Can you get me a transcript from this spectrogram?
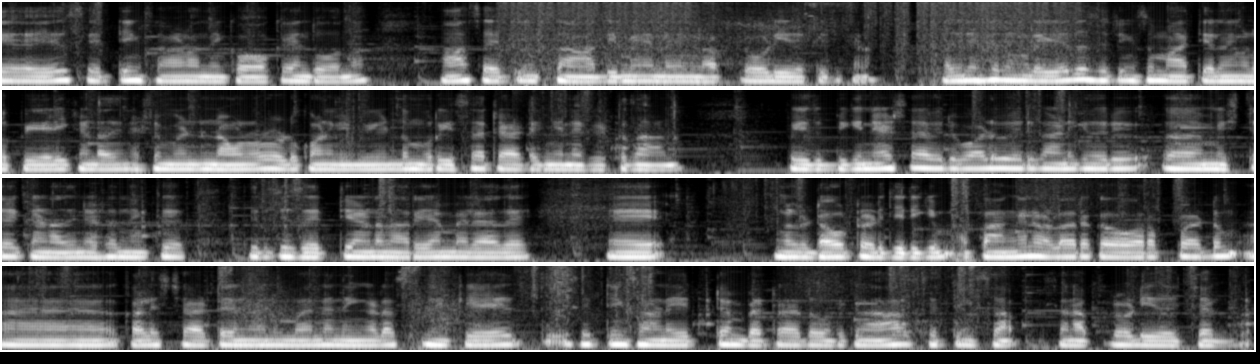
ഏത് സെറ്റിംഗ്സ് ആണോ നിങ്ങൾക്ക് ഓക്കെ എന്ന് തോന്നുന്നു ആ സെറ്റിംഗ്സ് ആദ്യമേ തന്നെ നിങ്ങൾ അപ്ലോഡ് ചെയ്തിട്ടിരിക്കണം. അതിനുശേഷം നിങ്ങൾ ഏത് സെറ്റിംഗ്സ് മാറ്റിയാലും നിങ്ങൾ പേടിക്കേണ്ട. അതിനുശേഷം വീണ്ടും ഡൗൺലോഡ് കൊടുക്കുകയാണെങ്കിൽ വീണ്ടും റീസെറ്റ് ആയിട്ട് ഇങ്ങനെ കിട്ടുന്നതാണ്. അപ്പോൾ ഇത് ബിഗിനേഴ്സായ ഒരുപാട് പേര് കാണിക്കുന്ന ഒരു മിസ്റ്റേക്കാണ് അതിനുശേഷം നിങ്ങൾക്ക് തിരിച്ച് സെറ്റ് ചെയ്യണമെന്ന് അറിയാൻ മേലാതെ നിങ്ങൾ ഡൗട്ട് അടിച്ചിരിക്കും. അപ്പോൾ അങ്ങനെയുള്ളവരൊക്കെ ഉറപ്പായിട്ടും കളി സ്റ്റാർട്ട് ചെയ്യുന്നതിന് മുമ്പ് തന്നെ നിങ്ങളുടെ നിങ്ങൾക്ക് ഏത് സെറ്റിങ്സ് ആണ് ഏറ്റവും ബെറ്റർ ആയിട്ട് തോന്നിക്കുന്നത്? ആ സെറ്റിങ്സ് അപ്ലോഡ് ചെയ്ത് വെച്ചേക്കുക.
